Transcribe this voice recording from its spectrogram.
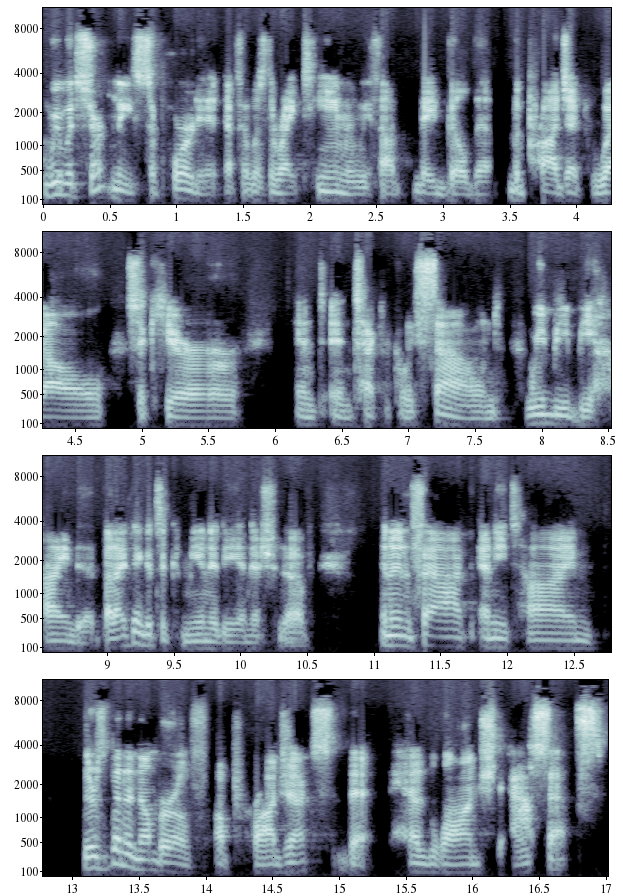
we would certainly support it if it was the right team and we thought they'd build the project well, secure, and, and technically sound. We'd be behind it. But I think it's a community initiative. And in fact, anytime there's been a number of, of projects that had launched assets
